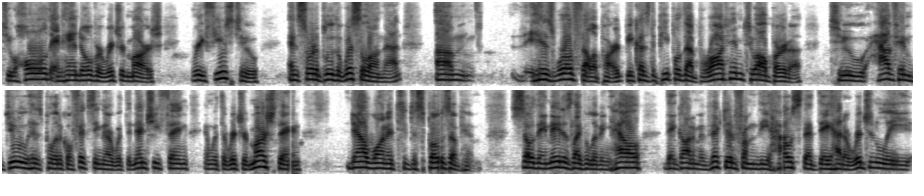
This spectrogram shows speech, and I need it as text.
to hold and hand over Richard Marsh, refused to, and sort of blew the whistle on that. Um, his world fell apart because the people that brought him to Alberta to have him do his political fixing there with the Nenshi thing and with the Richard Marsh thing now wanted to dispose of him. So they made his life a living hell. They got him evicted from the house that they had originally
